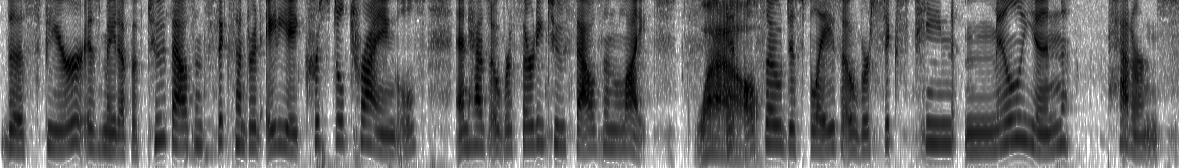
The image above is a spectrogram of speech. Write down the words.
The sphere is made up of 2,688 crystal triangles and has over 32,000 lights. Wow. It also displays over 16 million patterns.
